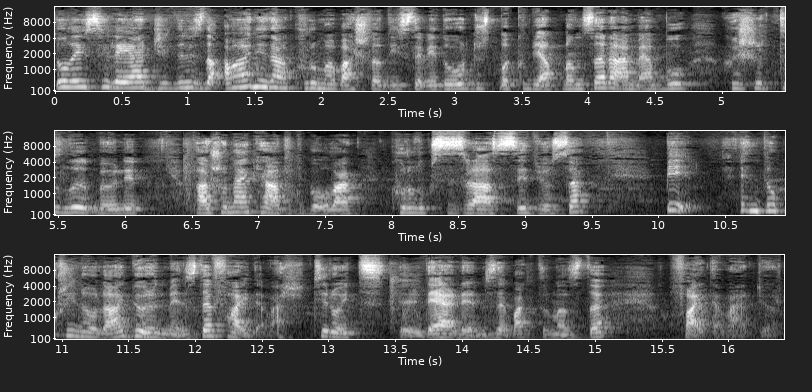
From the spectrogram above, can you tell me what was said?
Dolayısıyla eğer cildinizde aniden kuruma başladıysa ve doğru dürüst bakım yapmanıza rağmen bu hışırtılı böyle parşömen kağıdı gibi olan kuruluk sizi rahatsız ediyorsa bir endokrinoloğa görünmenizde fayda var. Tiroid e, değerlerinize baktırmanızda fayda var diyorum.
